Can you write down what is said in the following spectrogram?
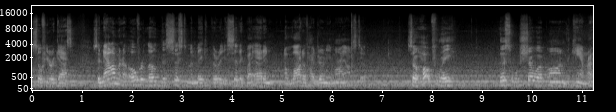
sulfuric acid. So now I'm going to overload this system and make it very acidic by adding a lot of hydronium ions to it. So hopefully this will show up on the camera.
